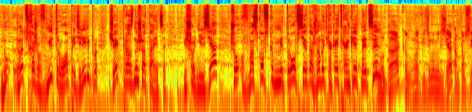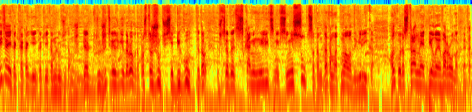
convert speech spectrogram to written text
Ну, вот скажу, в метро определили, человек праздно шатается. И что, нельзя? Что в московском метро всех должна быть какая-то конкретная цель? Ну да, ну, видимо, нельзя. Там, там видели, как, как- какие, какие там люди? Там, для жителей других городов это просто жуть. Все бегут. Это, уж с каменными лицами. Все несутся там, да, там от мала до велика. А вот какая-то странная белая ворона какая-то.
